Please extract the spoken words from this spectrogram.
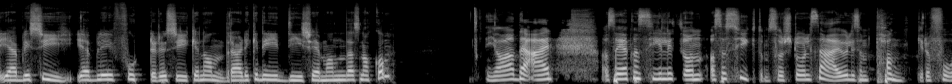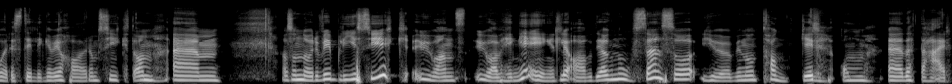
Jeg blir sy, jeg blir fortere syk enn andre. Er det ikke de, de skjemaene det er snakk om? Ja, det er Altså, jeg kan si litt sånn Altså, sykdomsforståelse er jo liksom tanker og forestillinger vi har om sykdom. Um, altså, når vi blir syk, uavhengig egentlig av diagnose, så gjør vi noen tanker om uh, dette her.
